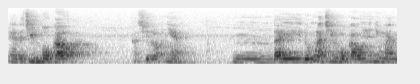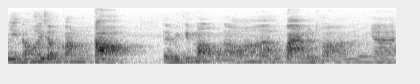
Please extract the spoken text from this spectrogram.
Đây là chim bồ câu à, xin lỗi nha đây đúng là chim bồ câu nhé nhưng mà nhìn nó hơi giống con cò. Tại vì cái mỏ của nó à, hôm qua mình có à,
